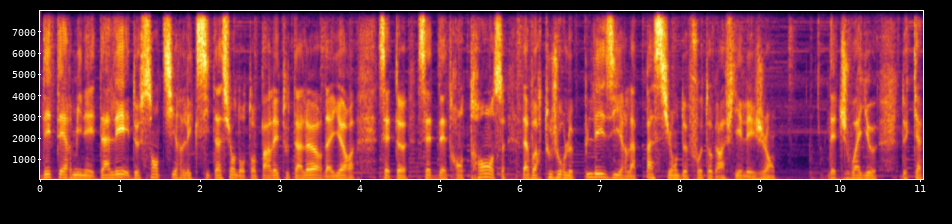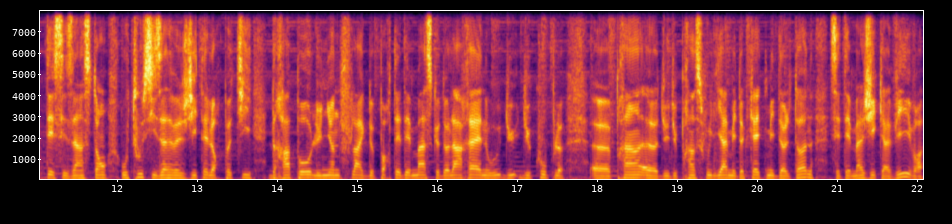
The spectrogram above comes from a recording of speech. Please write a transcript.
déterminé, d'aller et de sentir l'excitation dont on parlait tout à l'heure. D'ailleurs, cette, cette d'être en transe, d'avoir toujours le plaisir, la passion de photographier les gens d'être joyeux, de capter ces instants où tous ils agitaient leur petit drapeau, l'Union Flag, de porter des masques de la reine ou du, couple euh, euh, du, prince William et de Kate Middleton. C'était magique à vivre.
